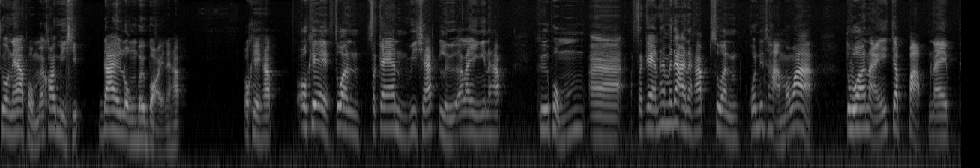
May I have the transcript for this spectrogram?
ช่วงนี้ผมไม่ค่อยมีคลิปได้ลงบ่อย ๆ นะครับ โอเคครับ โอเค ส่วนสแกน WeChat หรืออะไรอย่างนี้นะครับ คือผมอ่าสแกนให้ไม่ได้นะครับ ส่วนคนที่ถามมาว่า ตัวไหนจะปรับในเพ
